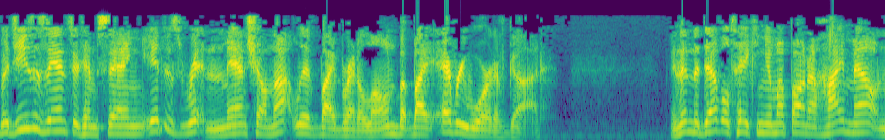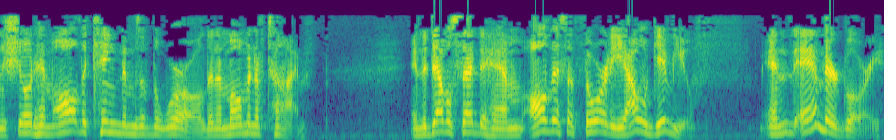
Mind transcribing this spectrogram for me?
But Jesus answered him, saying, It is written, Man shall not live by bread alone, but by every word of God. And then the devil, taking him up on a high mountain, showed him all the kingdoms of the world in a moment of time. And the devil said to him, All this authority I will give you, and, and their glory.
